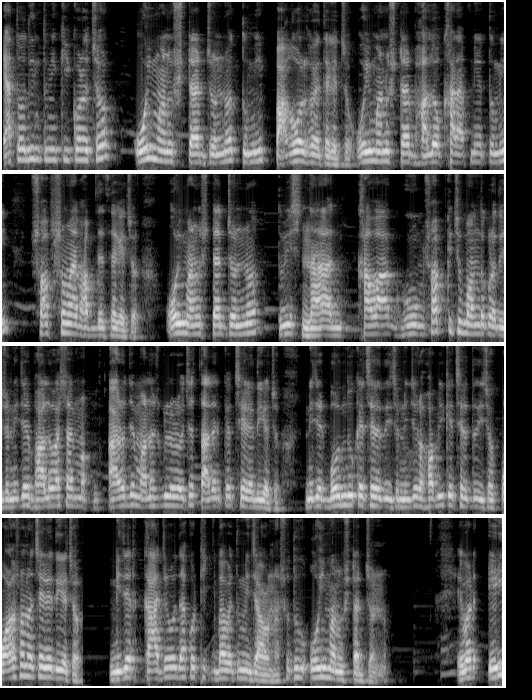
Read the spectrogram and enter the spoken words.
এতদিন তুমি কি করেছ? ওই মানুষটার জন্য তুমি পাগল হয়ে থেকেছো। ওই মানুষটার ভালো খারাপ নিয়ে তুমি সব সময় ভাবতে থেকেছো। ওই মানুষটার জন্য তুমি না খাওয়া, ঘুম সব কিছু বন্ধ করে দিয়েছ। নিজের ভালোবাসার আরও যে মানুষগুলো রয়েছে তাদেরকে ছেড়ে দিয়েছ। নিজের বন্ধুকে ছেড়ে দিয়েছ, নিজের হবিকে ছেড়ে দিয়েছ, পড়াশোনা ছেড়ে দিয়েছ। নিজের কাজেও দেখো ঠিকভাবে তুমি যাও না, শুধু ওই মানুষটার জন্য। এবার এই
